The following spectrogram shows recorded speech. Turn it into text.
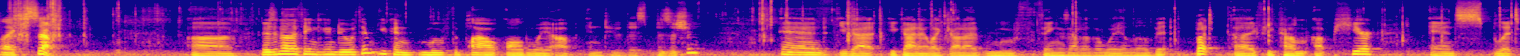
like so. Uh, there's another thing you can do with him. You can move the plow all the way up into this position. And you got you kind of like gotta move things out of the way a little bit. But uh, if you come up here and split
